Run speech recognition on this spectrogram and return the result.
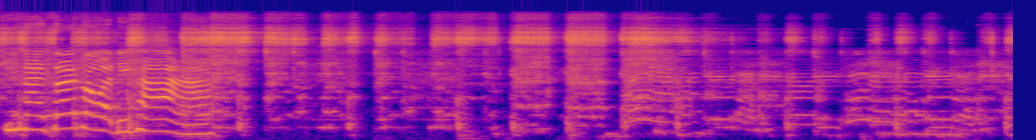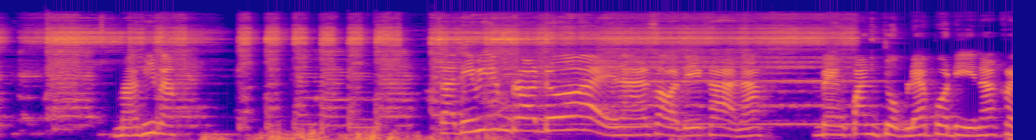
พี่นายเต้ยสวัสดีค่ะ มาพี่มาสวัสดีพี่อิมรอด้วยนะ สวัสดีค่ะนะ แบ่งปันจบแล้วพอดีนะ ใคร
